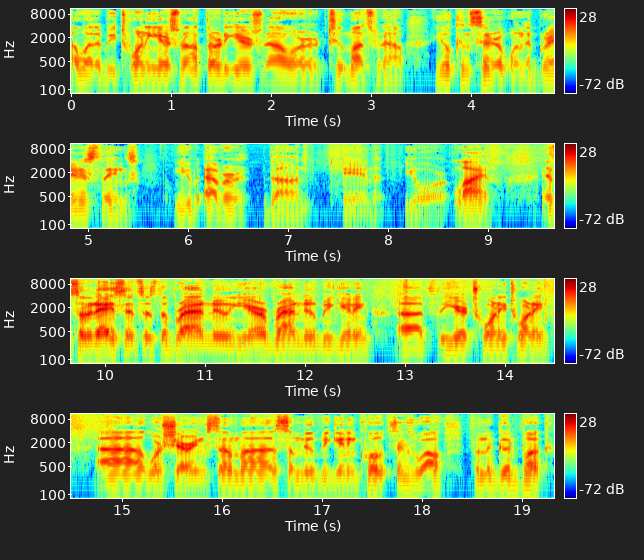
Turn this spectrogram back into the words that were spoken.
uh, whether it be 20 years from now, 30 years from now, or two months from now, you'll consider it one of the greatest things you've ever done in your life. And so today, since it's the brand new year, brand new beginning, uh, it's the year 2020. Uh, we're sharing some uh, some new beginning quotes as well from the good book.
